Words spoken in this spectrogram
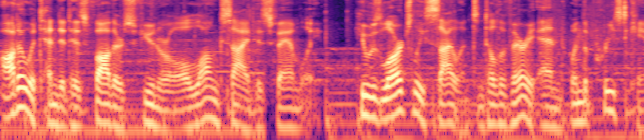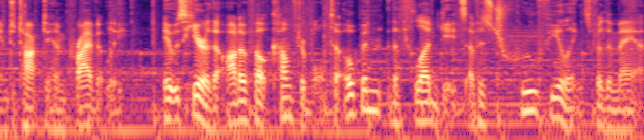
Otto attended his father's funeral alongside his family. He was largely silent until the very end when the priest came to talk to him privately. It was here that Otto felt comfortable to open the floodgates of his true feelings for the man.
